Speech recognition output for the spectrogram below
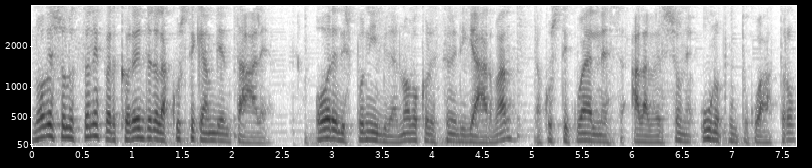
Nuove soluzioni per correggere l'acustica ambientale. Ora è disponibile la nuova collezione di Garvan, l'Acoustic Wellness alla versione 1.4,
